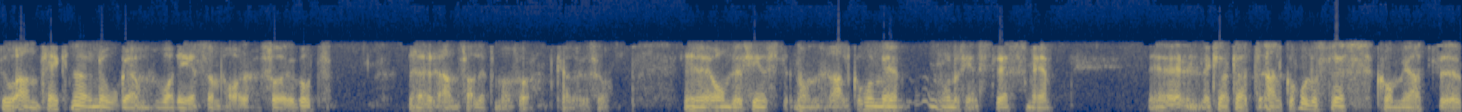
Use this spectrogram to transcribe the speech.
då antecknar noga vad det är som har föregått det här anfallet, om man får kalla det så eh, om det finns någon alkohol med, om det finns stress med. Eh, det är klart att alkohol och stress kommer att eh,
